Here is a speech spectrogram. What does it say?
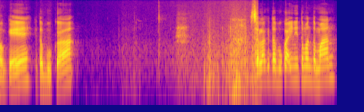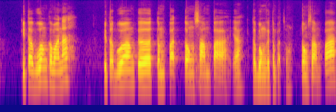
oke kita buka. Setelah kita buka ini teman-teman kita buang ke mana kita buang ke tempat tong sampah ya. Kita buang ke tempat tong sampah.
